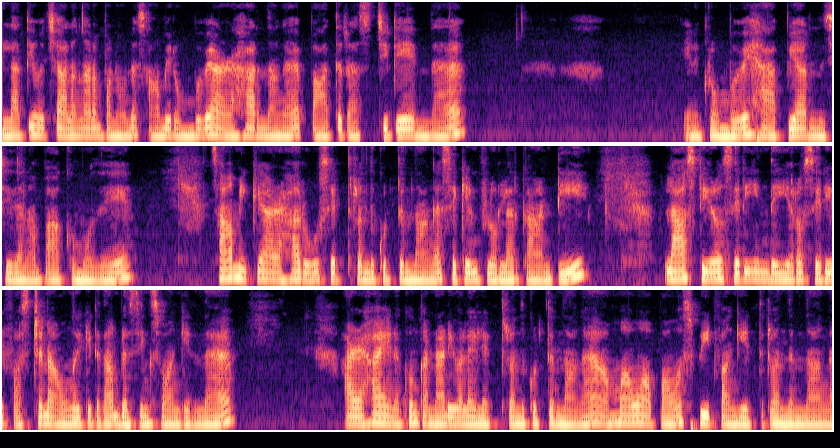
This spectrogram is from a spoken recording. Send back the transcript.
எல்லாத்தையும் வச்சு அலங்காரம் பண்ணோன்னே சாமி ரொம்பவே அழகாக இருந்தாங்க. பார்த்து ரசிச்சிட்டே இருந்தேன். எனக்கு ரொம்பவே ஹாப்பியாக இருந்துச்சு இதெல்லாம் பார்க்கும்போது சாமிக்கு அழகாக ரோஸ் எடுத்துகிட்டு வந்து கொடுத்துருந்தாங்க. செகண்ட் ஃப்ளோரில் இருக்க ஆண்டி. லாஸ்ட் இயரும் சரி இந்த இயரும் சரி. ஃபஸ்ட்டு நான் அவங்கக்கிட்ட தான் பிளெஸ்ஸிங்ஸ் வாங்கியிருந்தேன். அழகாக எனக்கும் கண்ணாடி வலையில் எடுத்துகிட்டு வந்து கொடுத்துருந்தாங்க. அம்மாவும் அப்பாவும் ஸ்வீட் வாங்கி எடுத்துகிட்டு வந்திருந்தாங்க.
